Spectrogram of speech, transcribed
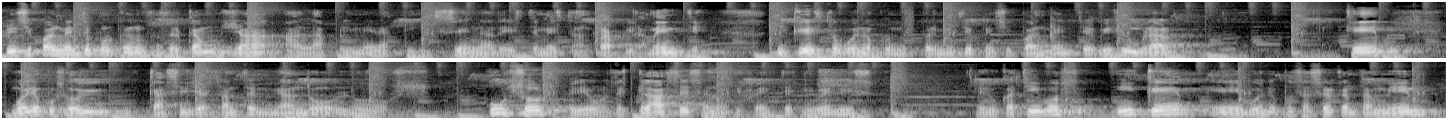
Principalmente porque nos acercamos ya a la primera quincena de este mes tan rápidamente y que esto, bueno, pues nos permite principalmente vislumbrar que, bueno, pues hoy casi ya están terminando los cursos, periodos de clases en los diferentes niveles educativos y que, eh, bueno, pues acercan también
